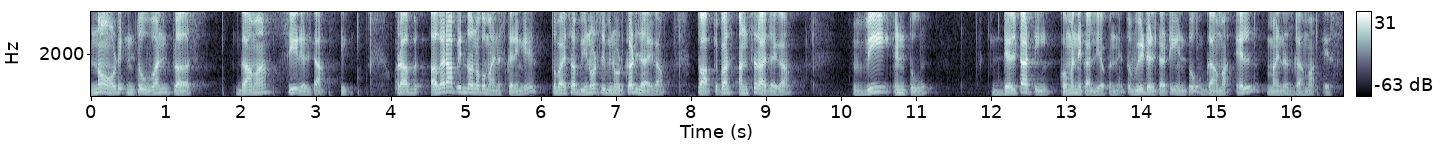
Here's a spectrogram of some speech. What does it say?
naught into one plus gamma C delta T और अब अगर आप इन दोनों को माइनस करेंगे तो भाई साहब वी नोट से वी नोट कट जाएगा तो आपके पास आंसर आ जाएगा V into delta T common निकाल लिया अपन ने तो V delta T into gamma L minus gamma S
